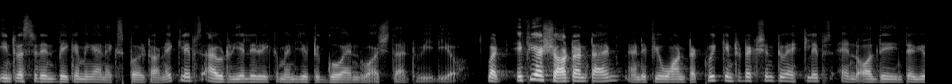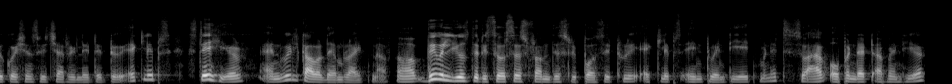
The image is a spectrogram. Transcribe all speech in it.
interested in becoming an expert on Eclipse, I would really recommend you to go and watch that video. But if you are short on time and if you want a quick introduction to Eclipse and all the interview questions which are related to Eclipse, stay here and we'll cover them right now. Uh, we will use the resources from this repository Eclipse in 28 minutes. So I have opened it up in here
